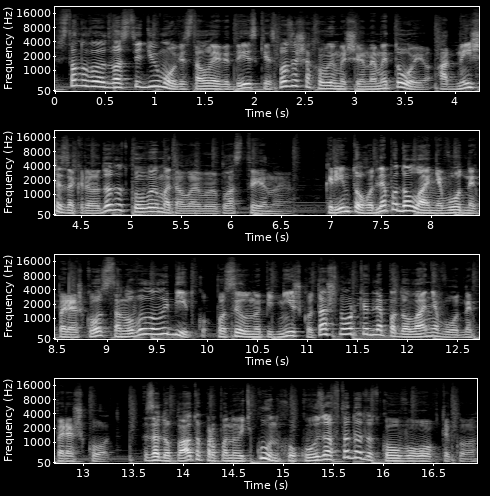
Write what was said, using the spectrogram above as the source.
встановили 20-дюймові сталеві диски з позашаховими шинами тою, а днище закрили додатковою металевою пластиною. Крім того, для подолання водних перешкод встановили лебідку, посилену підніжку та шнурки для подолання водних перешкод. За доплату пропонують кунг у кузов та додаткову оптику.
